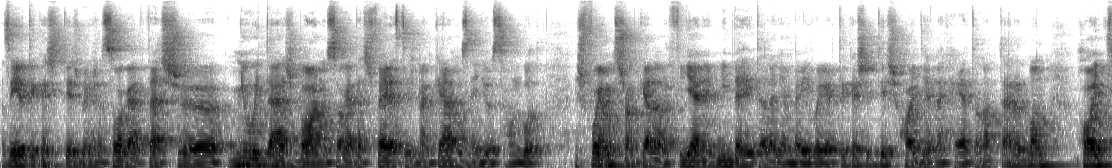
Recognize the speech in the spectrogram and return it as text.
az értékesítésben és a szolgáltatás nyújtásban, a szolgáltatás fejlesztésben kell hozni egy összhangot, és folyamatosan kell arra figyelni, hogy minden héten legyen beírva értékesítés, hagyj ennek helyet a naptáradban, hagyj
